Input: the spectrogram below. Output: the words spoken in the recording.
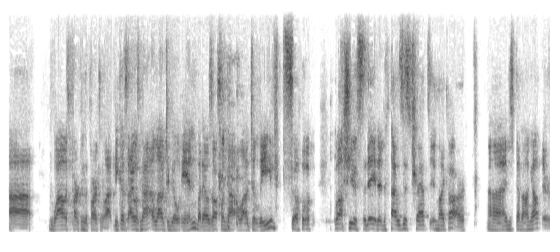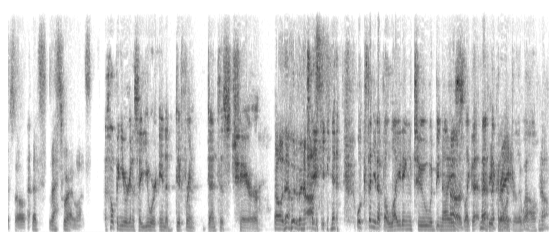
uh, while I was parked in the parking lot because I was not allowed to go in, but I was also not allowed to leave. So while she was sedated, I was just trapped in my car. Uh, I just kind of hung out there. So that's that's where I was. I was hoping you were going to say you were in a different dentist chair. Oh, that would have been awesome. well, because then you'd have the lighting too would be nice. Oh, like that, that, that could have worked really well. No.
